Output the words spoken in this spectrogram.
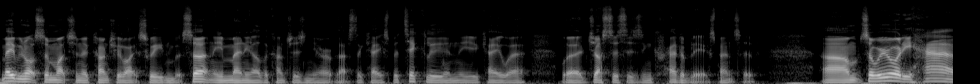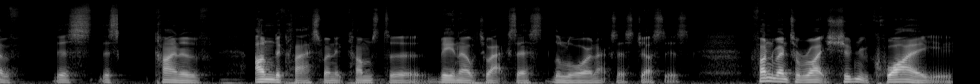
Maybe not so much in a country like Sweden, but certainly in many other countries in Europe that's the case, particularly in the UK where where justice is incredibly expensive. Um, so we already have this this kind of underclass when it comes to being able to access the law and access justice. Fundamental rights shouldn't require you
